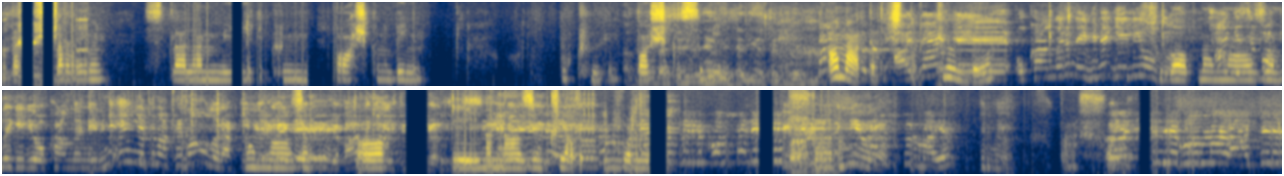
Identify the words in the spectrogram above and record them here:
Arkadaşlar bugün sizlerle birlikte köyün başkanı benim. Bu köyün başkası benim. Ama arkadaşlar köyde e, Okanların evine geliyordu. Hangi lazım. sıfatla geliyor Okanların evine? En yakın akraba olarak geliyor. lazım. Daha giyinmem lazım kıyafetlerimi. Biliyorum. Ben şöyle Şimdi bunlar Alper'e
